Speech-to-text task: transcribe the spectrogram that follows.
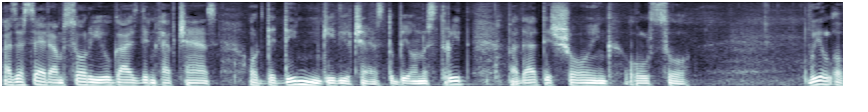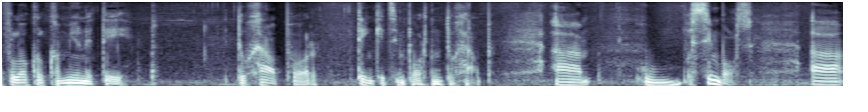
As I said, I'm sorry you guys didn't have chance or they didn't give you chance to be on the street, but that is showing also will of local community to help or think it's important to help. Um, symbols. Uh,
